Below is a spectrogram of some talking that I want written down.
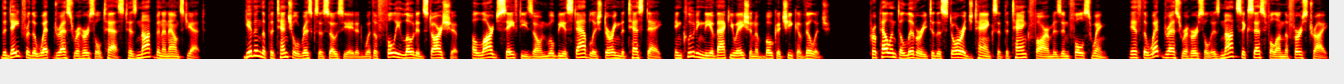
The date for the wet dress rehearsal test has not been announced yet. Given the potential risks associated with a fully loaded Starship, a large safety zone will be established during the test day, including the evacuation of Boca Chica village. Propellant delivery to the storage tanks at the tank farm is in full swing. If the wet dress rehearsal is not successful on the first try,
